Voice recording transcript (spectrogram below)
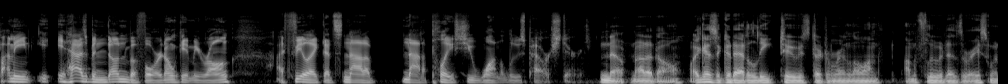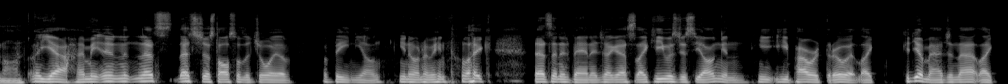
a. I mean, it, it has been done before. Don't get me wrong. I feel like that's not a not a place you want to lose power steering. no, not at all. I guess it could add a leak too. It started to run low on, on fluid as the race went on. Uh, yeah, I mean, and and that's that's just also the joy of of being young. You know what I mean? Like that's an advantage, I guess. Like he was just young and he he powered through it. Like, could you imagine that? Like,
